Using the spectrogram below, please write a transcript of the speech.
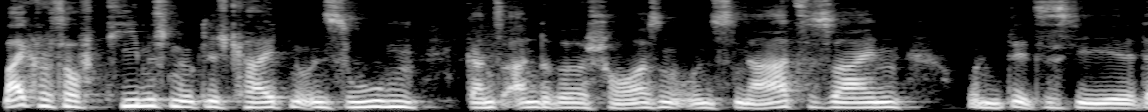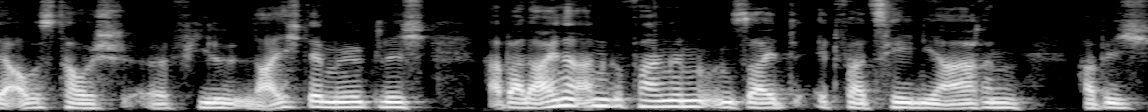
Microsoft Teams Möglichkeiten und Zoom ganz andere Chancen, uns nahe zu sein und jetzt ist die, der Austausch äh, viel leichter möglich. Habe alleine angefangen und seit etwa zehn Jahren habe ich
